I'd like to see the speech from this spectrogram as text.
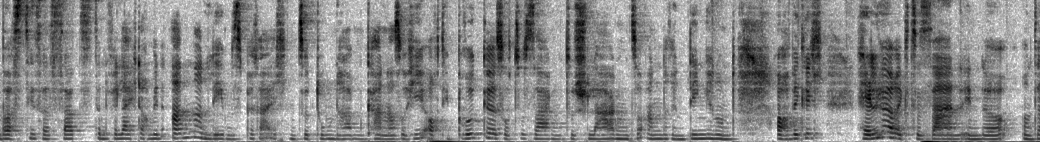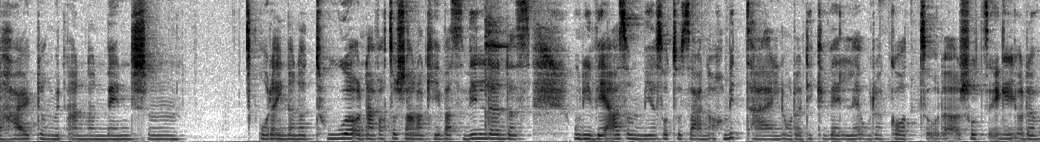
was dieser Satz denn vielleicht auch mit anderen Lebensbereichen zu tun haben kann. Also hier auch die Brücke sozusagen zu schlagen zu anderen Dingen und auch wirklich hellhörig zu sein in der Unterhaltung mit anderen Menschen, oder in der Natur und einfach zu schauen, okay, was will denn das Universum mir sozusagen auch mitteilen oder die Quelle oder Gott oder Schutzengel oder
